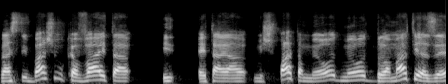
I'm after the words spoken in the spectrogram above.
והסיבה שהוא קבע את, את המשפט המאוד מאוד דרמטי הזה,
